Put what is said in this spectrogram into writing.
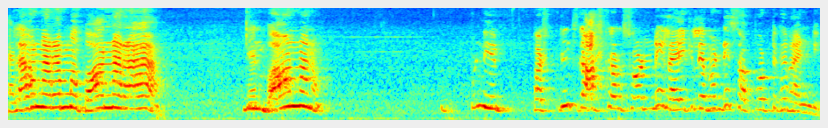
ఎలా ఉన్నారమ్మా? బాగున్నారా? నేను బాగున్నాను. ఇప్పుడు నేను ఫస్ట్ నుంచి లాస్ట్ వరకు చూడండి లైక్లు ఇవ్వండి సపోర్ట్గా రండి.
